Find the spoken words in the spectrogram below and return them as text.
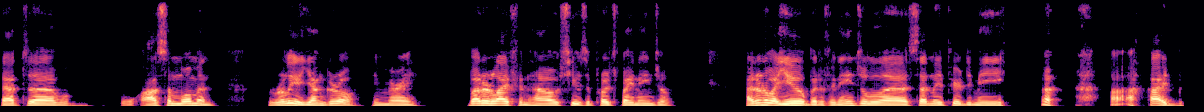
that uh, awesome woman, really a young girl named Mary, about her life and how she was approached by an angel. I don't know about you, but if an angel uh, suddenly appeared to me, I'd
